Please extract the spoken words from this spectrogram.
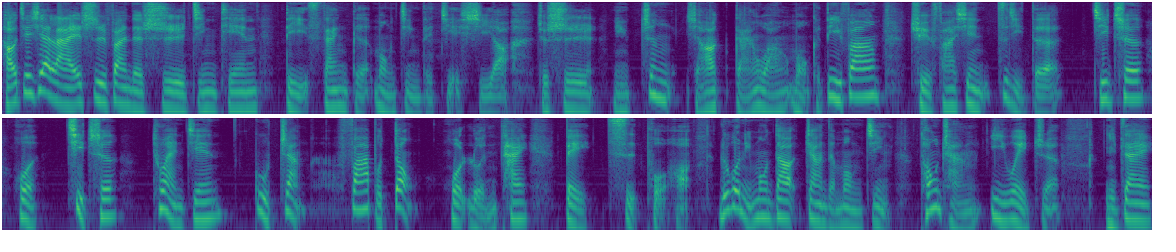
好，接下来示范的是今天第三个梦境的解析啊，就是你正想要赶往某个地方，却发现自己的机车或汽车突然间故障，发不动，或轮胎被刺破哈，如果你梦到这样的梦境，通常意味着你在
